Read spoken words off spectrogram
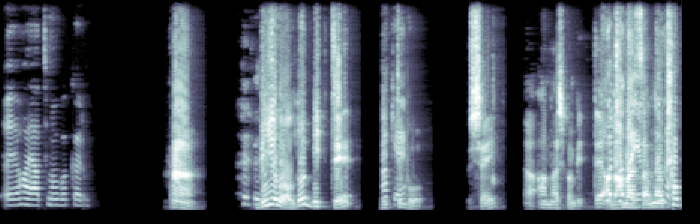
E, hayatıma bakarım. Ha. Bir yıl oldu bitti. Bitti Okey. bu şey. Anlaşma bitti. Foça'dayım, Adamlar senden çok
